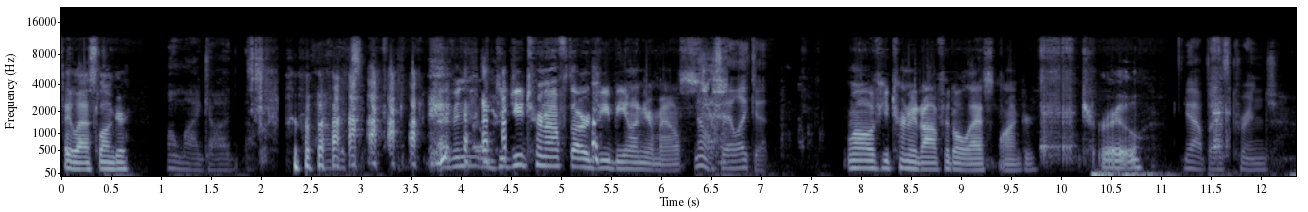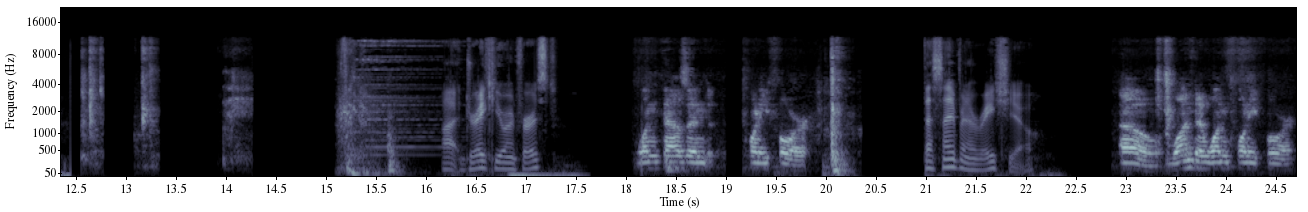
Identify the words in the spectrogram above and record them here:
They last longer. Oh my god. Evan, did you turn off the RGB on your mouse? No, say I like it. Well, if you turn it off, it'll last longer. True. Yeah, but that's cringe. Uh, Drake, you're in first. One thousand twenty-four. That's not even a ratio. Oh, one to one twenty-four.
